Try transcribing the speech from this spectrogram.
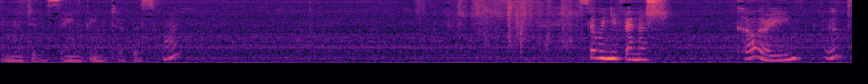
I'm going to do the same thing to this one. So when you finish coloring, oops,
